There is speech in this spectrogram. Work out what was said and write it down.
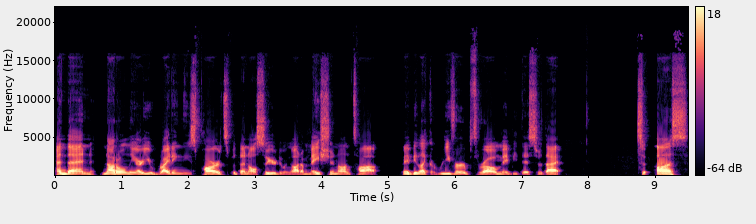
and then not only are you writing these parts, but then also you're doing automation on top, maybe like a reverb throw, maybe this or that. To us,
